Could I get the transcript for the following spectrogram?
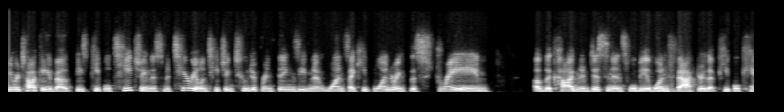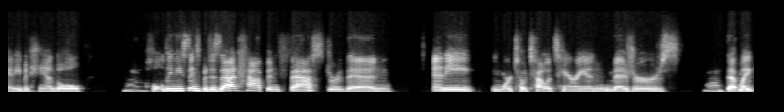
you were talking about these people teaching this material and teaching two different things even at once. I keep wondering if the strain of the cognitive dissonance will be a one mm-hmm. factor that people can't even handle holding these things. But does that happen faster than any more totalitarian measures that might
